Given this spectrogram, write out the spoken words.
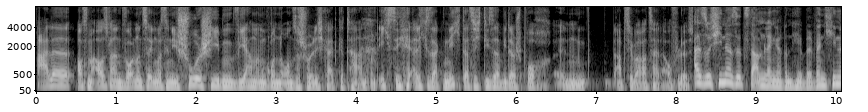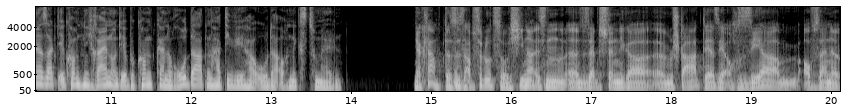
Alle aus dem Ausland wollen uns irgendwas in die Schuhe schieben. Wir haben im Grunde unsere Schuldigkeit getan. Und ich sehe ehrlich gesagt nicht, dass sich dieser Widerspruch in absehbarer Zeit auflöst. Also China sitzt da am längeren Hebel. Wenn China sagt, ihr kommt nicht rein und ihr bekommt keine Rohdaten, hat die WHO da auch nichts zu melden. Ja klar, das okay. ist absolut so. China ist ein äh, selbstständiger äh, Staat, der sehr auch sehr auf seine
